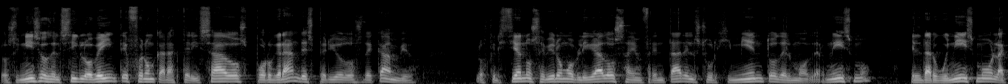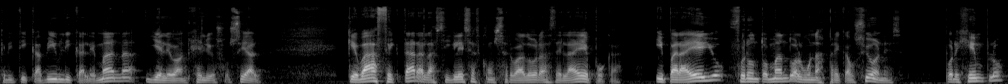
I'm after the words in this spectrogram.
Los inicios del siglo XX fueron caracterizados por grandes periodos de cambio. Los cristianos se vieron obligados a enfrentar el surgimiento del modernismo, el darwinismo, la crítica bíblica alemana y el evangelio social, que va a afectar a las iglesias conservadoras de la época, y para ello fueron tomando algunas precauciones. Por ejemplo,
